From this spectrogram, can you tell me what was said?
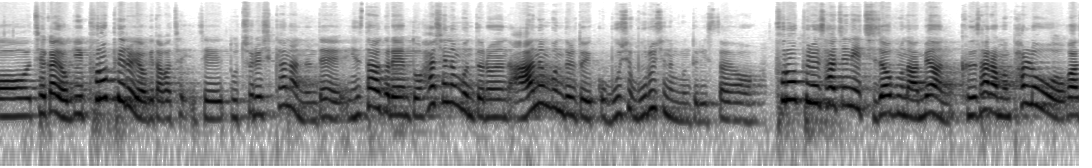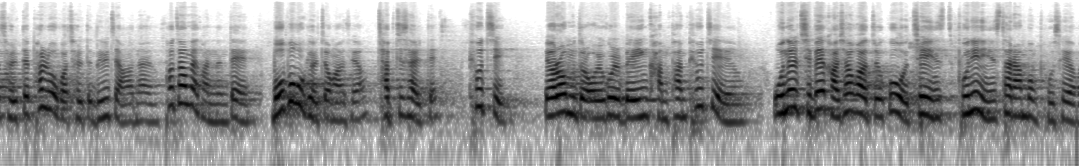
어, 제가 여기 프로필을 여기다가 제- 이제 노출을 시켜놨는데 인스타그램 또 하시는 분들은 아는 분들도 있고 무시, 모르시는 분들이 있어요. 프로필 사진이 지저분하면 그 사람은 팔로워가 절대 팔로워가 절대 늘지 않아요. 서점에 갔는데 뭐 보고 결정하세요? 잡지 살 때? 표지. 여러분들 얼굴 메인 간판 표지예요. 오늘 집에 가셔가지고 제 인스- 본인 인스타를 한번 보세요.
